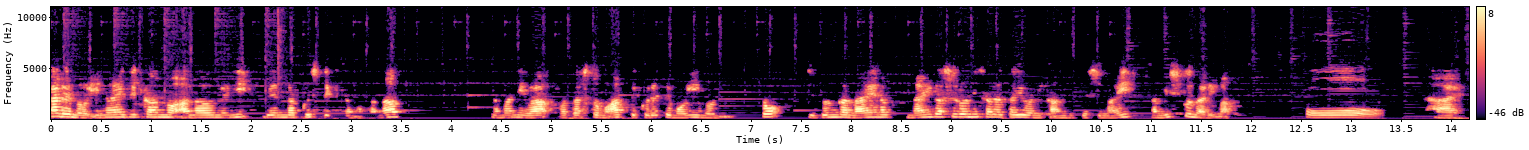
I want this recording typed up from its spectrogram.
彼のいない時間の穴埋めに連絡してきたのかな。たまには私とも会ってくれてもいいのに、と自分がないがしろにされたように感じてしまい、寂しくなります。おー。はい。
